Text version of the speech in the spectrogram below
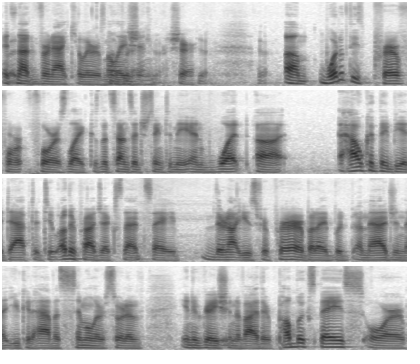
It's not vernacular it's Malaysian, not vernacular. sure. Yeah. Yeah. Um, what are these prayer floors like? Because that sounds interesting to me. And what, uh, how could they be adapted to other projects that say they're not used for prayer, but I would imagine that you could have a similar sort of integration of either public space or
